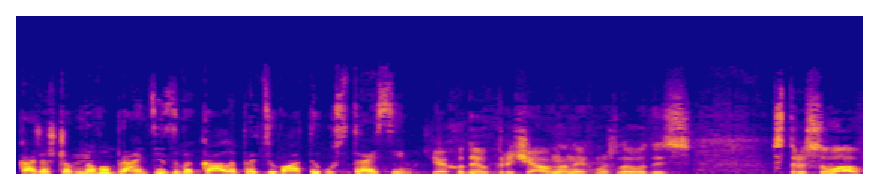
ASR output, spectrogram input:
Каже, щоб новобранці звикали працювати у стресі. Я ходив, кричав на них, можливо, десь стресував.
